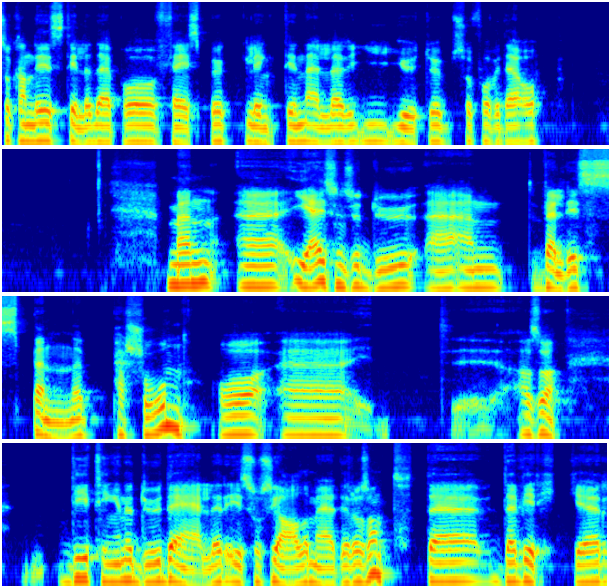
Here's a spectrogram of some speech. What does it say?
så kan de stille det på Facebook, LinkedIn eller YouTube, så får vi det opp. Men eh, jeg syns jo du er en veldig spennende person. Og eh, altså De tingene du deler i sosiale medier og sånt, det, det virker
